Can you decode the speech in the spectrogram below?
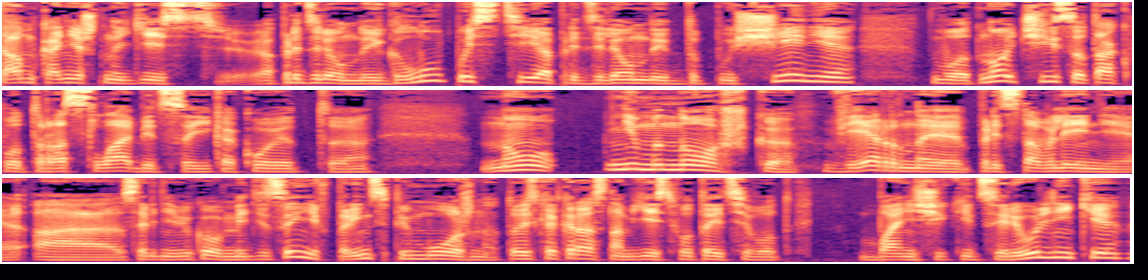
Там, конечно, есть определенные глупости, определенные допущения, вот, но чисто так вот расслабиться и какое-то, ну, немножко верное представление о средневековой медицине, в принципе, можно. То есть как раз там есть вот эти вот банщики-цирюльники,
